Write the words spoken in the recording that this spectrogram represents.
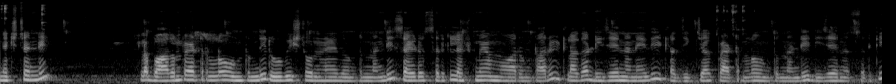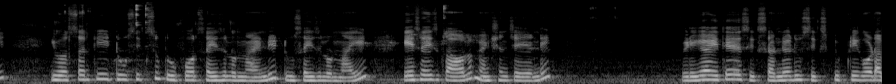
నెక్స్ట్ అండి. ఇట్లా బాదం ప్యాటర్న్లో ఉంటుంది. రూబీ స్టోన్ అనేది ఉంటుందండి. సైడ్ వచ్చేసరికి లక్ష్మీ అమ్మవారు ఉంటారు. ఇట్లాగా డిజైన్ అనేది ఇట్లా జిగ్జాగ్ ప్యాటర్న్లో ఉంటుందండి డిజైన్ వచ్చేసరికి. ఇవి వచ్చేసరికి టూ సిక్స్ టూ ఫోర్ సైజులు ఉన్నాయండి. టూ సైజులు ఉన్నాయి. ఏ సైజు కావాలో మెన్షన్ చేయండి. విడిగా అయితే సిక్స్ హండ్రెడ్ సిక్స్ ఫిఫ్టీ కూడా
